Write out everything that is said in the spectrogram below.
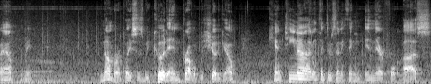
Well, I mean, a number of places we could and probably should go. Cantina, I don't think there's anything in there for us.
